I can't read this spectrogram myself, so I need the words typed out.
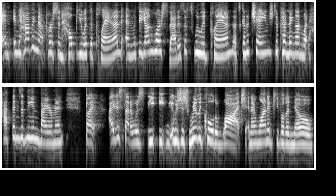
And in having that person help you with a plan and with a young horse that is a fluid plan that's going to change depending on what happens in the environment but i just thought it was it was just really cool to watch and i wanted people to know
